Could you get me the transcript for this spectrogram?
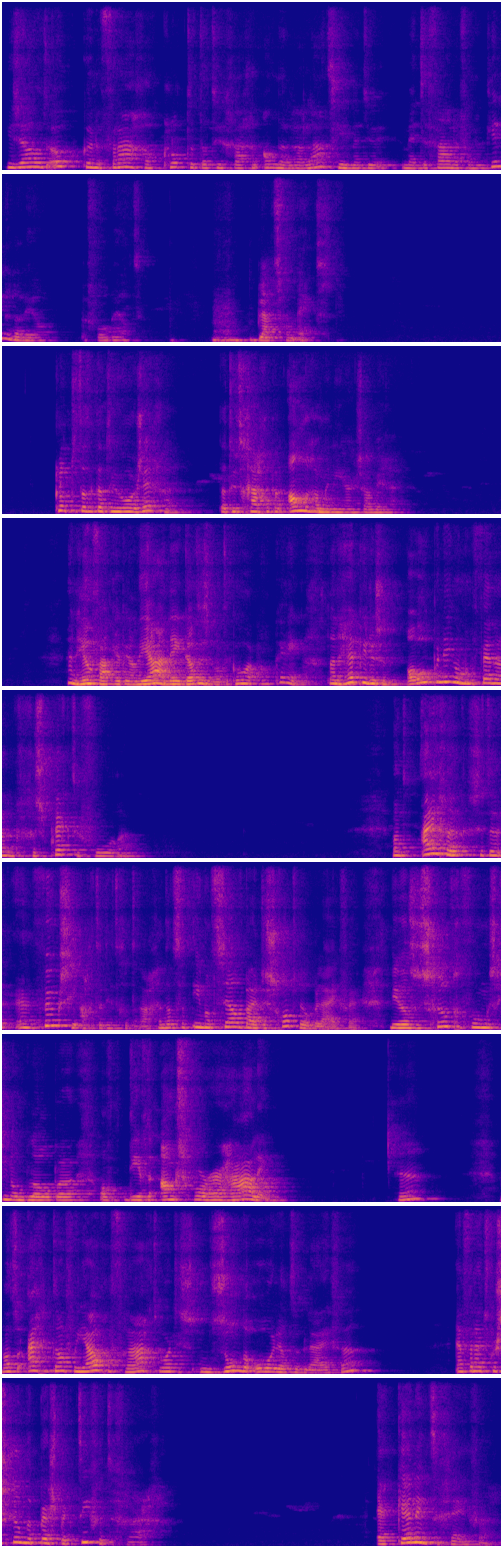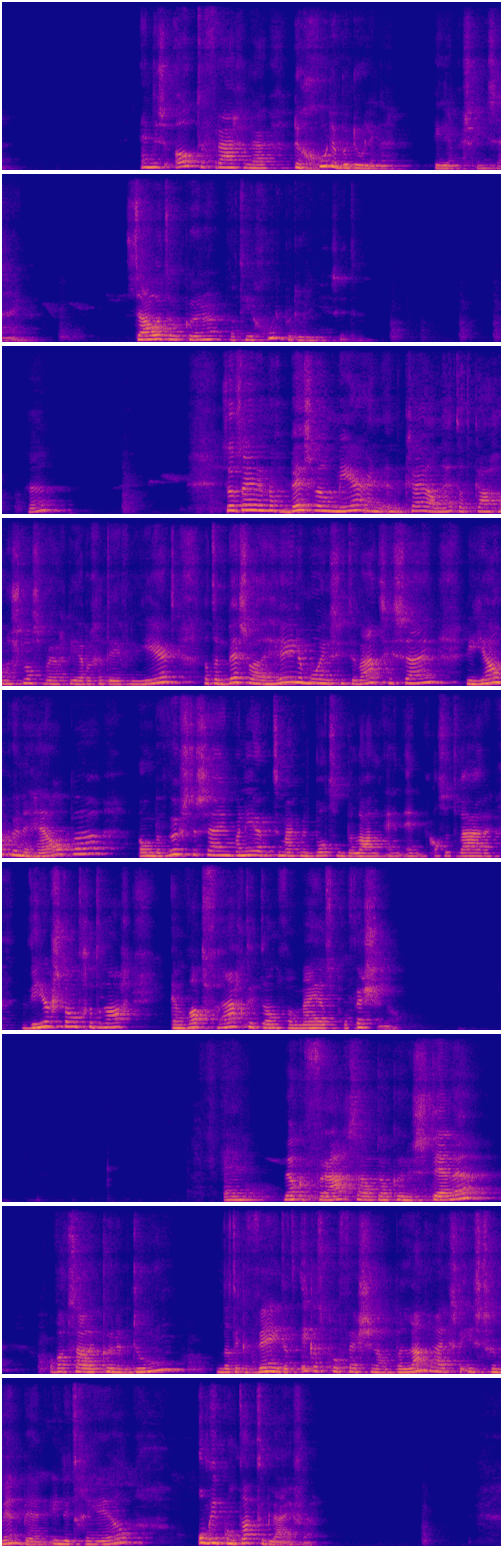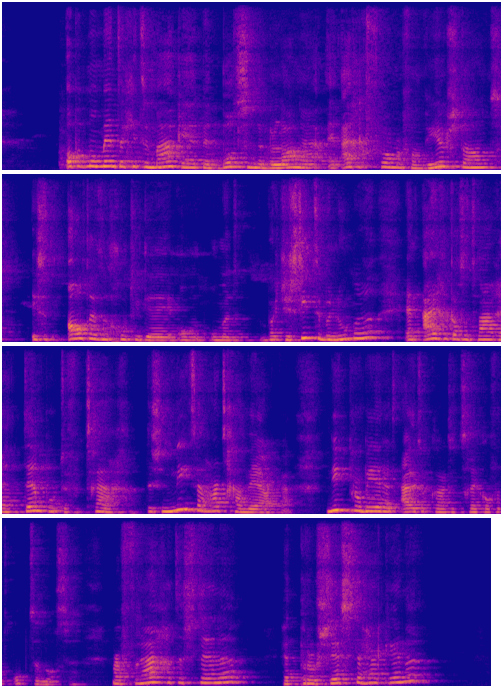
Je zou het ook kunnen vragen, klopt het dat u graag een andere relatie met, u, met de vader van uw kinderen wil? Bijvoorbeeld. In plaats van ex. Klopt het dat ik dat u hoor zeggen? Dat u het graag op een andere manier zou willen? En heel vaak heb je dan, ja, nee, dat is wat ik hoor. Oké, dan heb je dus een opening om een verder gesprek te voeren. Want eigenlijk zit er een functie achter dit gedrag. En dat is dat iemand zelf buiten schot wil blijven. Die wil zijn schuldgevoel misschien ontlopen. Of die heeft angst voor herhaling. Wat eigenlijk dan van jou gevraagd wordt, is om zonder oordeel te blijven. En vanuit verschillende perspectieven te vragen. Erkenning te geven. En dus ook te vragen naar de goede bedoelingen die er misschien zijn. Zou het ook kunnen dat hier goede bedoelingen in zitten? Zo zijn er nog best wel meer, en, ik zei al net dat Kagan en Slosberg die hebben gedefinieerd, dat er best wel hele mooie situaties zijn die jou kunnen helpen om bewust te zijn wanneer heb ik te maken met botsend belang en, en als het ware weerstandgedrag en wat vraagt dit dan van mij als professional? En welke vraag zou ik dan kunnen stellen? Of wat zou ik kunnen doen omdat ik weet dat ik als professional het belangrijkste instrument ben in dit geheel om in contact te blijven. Op het moment dat je te maken hebt met botsende belangen en eigenlijk vormen van weerstand, is het altijd een goed idee om, om het, wat je ziet te benoemen en eigenlijk als het ware het tempo te vertragen. Dus niet te hard gaan werken. Niet proberen het uit elkaar te trekken of het op te lossen. Maar vragen te stellen, het proces te herkennen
